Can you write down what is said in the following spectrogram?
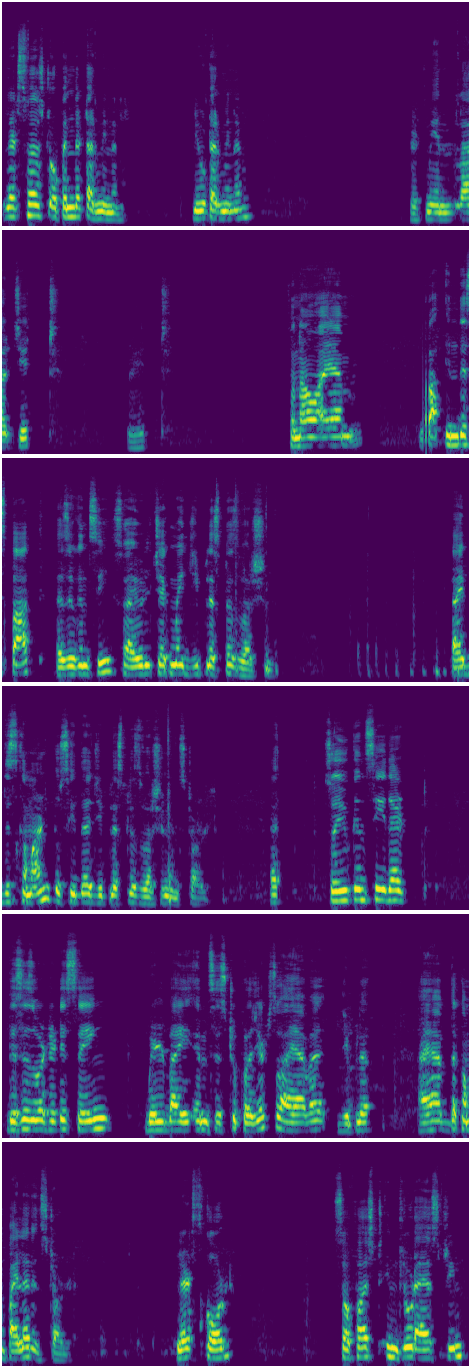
let's first open the terminal, new terminal. Let me enlarge it. Wait. So now I am in this path, as you can see. So I will check my G++ version. Type this command to see the G++ version installed. Uh, so you can see that this is what it is saying built by msys2 project so i have a G+, I have the compiler installed let's code so first include iostream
